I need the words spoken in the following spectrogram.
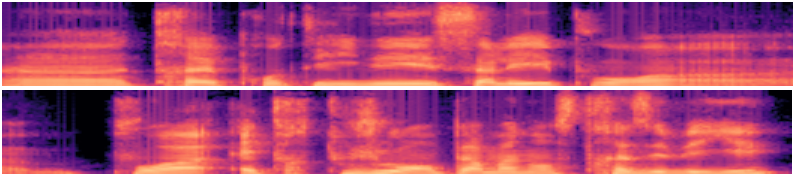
euh, très protéiné et salé pour euh, pour être toujours en permanence très éveillé.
